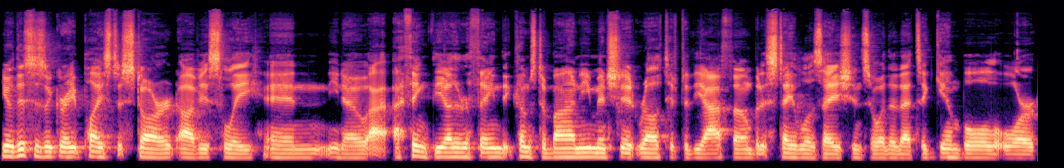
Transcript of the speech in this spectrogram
you know, this is a great place to start, obviously. And you know, I, I, think the other thing that comes to mind, you mentioned it relative to the iPhone, but it's stabilization. So whether that's a gimbal or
